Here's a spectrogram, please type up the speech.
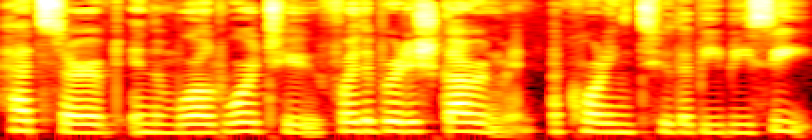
had served in the World War II for the British government, according to the BBC.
